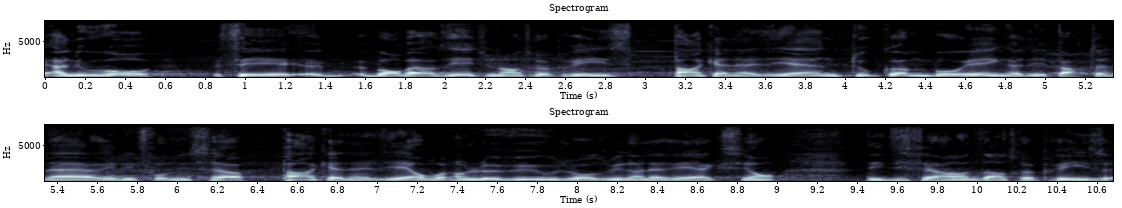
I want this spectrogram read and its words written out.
à nouveau, euh, Bombardier est une entreprise pan-canadienne, tout comme Boeing a des partenaires et des fournisseurs pan-canadiens. On, l'a vu aujourd'hui dans les réactions des différentes entreprises,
